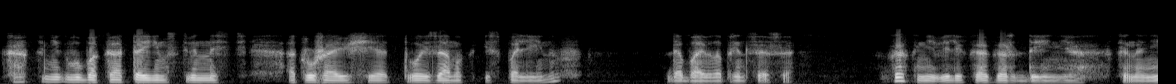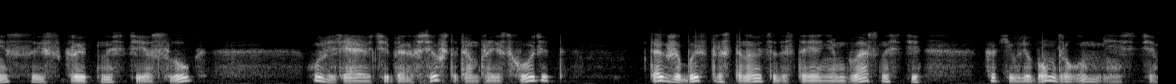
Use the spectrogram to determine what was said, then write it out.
Как не глубока таинственность, окружающая твой замок Исполинов, добавила принцесса, как невелика гордыня канониссы и скрытность ее слуг — Уверяю тебя, все, что там происходит, так же быстро становится достоянием гласности, как и в любом другом месте.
